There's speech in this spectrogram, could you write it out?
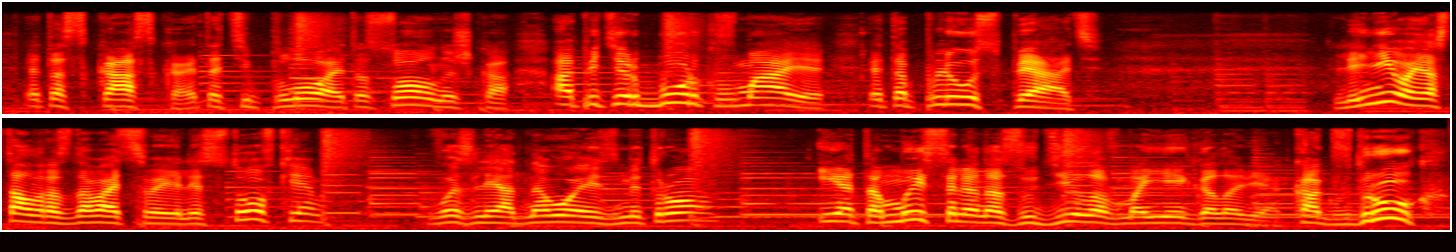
– это сказка, это тепло, это солнышко, а Петербург в мае – это плюс 5. Лениво я стал раздавать свои листовки возле одного из метро, и эта мысль, она зудила в моей голове. Как вдруг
